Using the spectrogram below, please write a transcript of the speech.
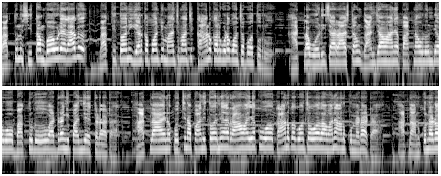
భక్తులు సీతం బోవుడే కాదు. భక్తితోని వెనకపోంటి మంచి మంచి కానుకలు కూడా గొంచపోతుర్రు అట్లా ఒడిశా రాష్ట్రం గంజాం అనే పట్నంలో ఉండే ఓ భక్తుడు వడ్రంగి పని చేస్తాడట అట్లా ఆయనకు వచ్చిన పనితోనే రామయ్యకు ఓ కానుక గొంచబోదామని అనుకున్నాడట. అట్లా అనుకున్నాడో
